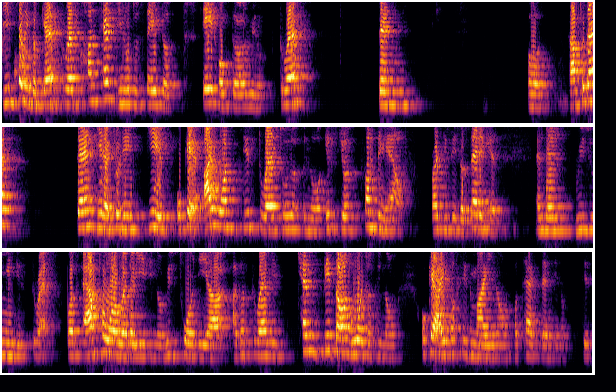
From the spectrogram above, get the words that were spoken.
equaling the get thread context in order to save the state of the know, thread. Then uh, after that, then it actually give, okay, I want this thread to you know execute something else, right? This is a setting it, and then resuming this thread. But afterward, whether it you know restore the uh, other thread is can be done or just you know, okay, I succeed my you know attack, then you know this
